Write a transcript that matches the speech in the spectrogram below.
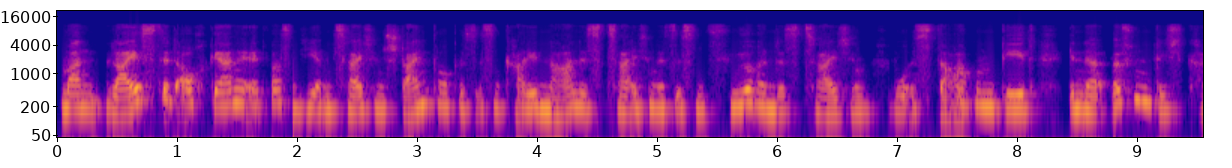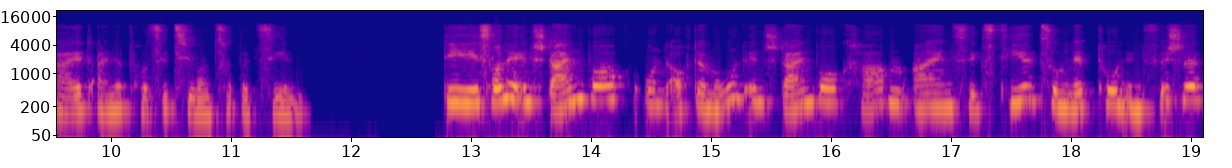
Man leistet auch gerne etwas. Hier im Zeichen Steinbock, es ist ein kardinales Zeichen, es ist ein führendes Zeichen, wo es darum geht, in der Öffentlichkeit eine Position zu beziehen. Die Sonne in Steinbock und auch der Mond in Steinbock haben ein Sextil zum Neptun in Fische.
